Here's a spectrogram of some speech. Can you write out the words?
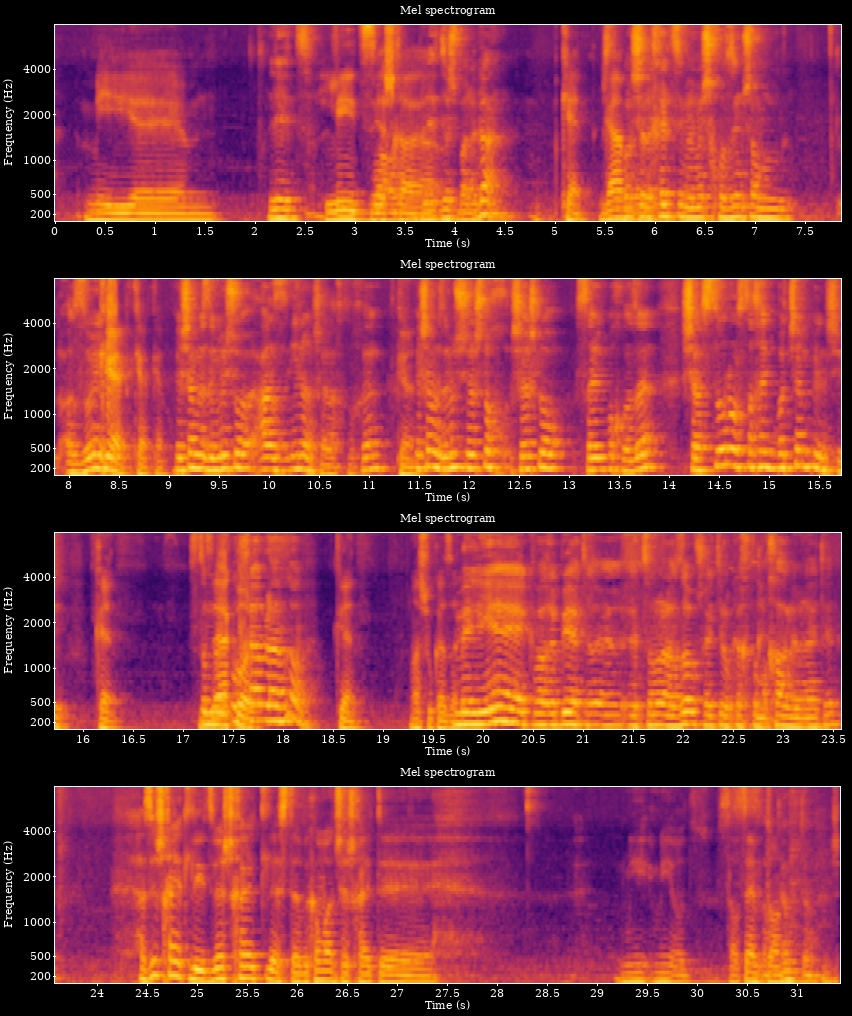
מלידס לידס. יש לך, לידס יש בלאגן. כן, גם, מסתבר שלחצי מהם יש חוזים שם הזויים. כן, כן, כן, יש שם איזה מישהו, אז אינר שלח, זוכר? כן. יש שם איזה מישהו שיש לו, שיש לו סעיף בחוזה, שאסור לו לשחק בצ'מפיונשיפ. כן, זאת אומרת, הוא. חייב לעזוב. כן, משהו כזה. מליה כבר הביע את רצונו לעזוב, שהייתי לוקח אותו מחר ליונייטד. אז יש לך את לידס ויש לך את לסטר, וכמובן שיש לך את... אה, מי מי עוד?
